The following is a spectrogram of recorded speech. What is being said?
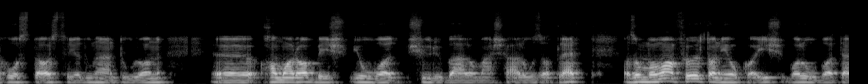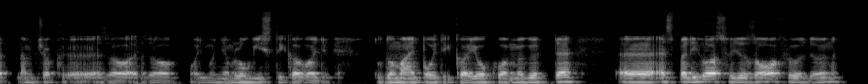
hozta azt, hogy a Dunántúlon hamarabb és jóval sűrűbb állomáshálózat lett. Azonban van föltani oka is valóban, tehát nem csak ez a, ez a hogy mondjam, logisztika vagy tudománypolitikai ok van mögötte, ez pedig az, hogy az Alföldön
